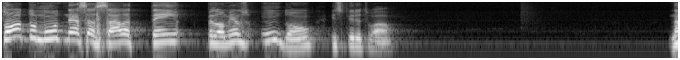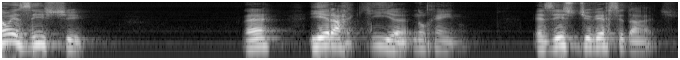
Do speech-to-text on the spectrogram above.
Todo mundo nessa sala tem pelo menos um dom espiritual. Não existe né, hierarquia no reino. Existe diversidade.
